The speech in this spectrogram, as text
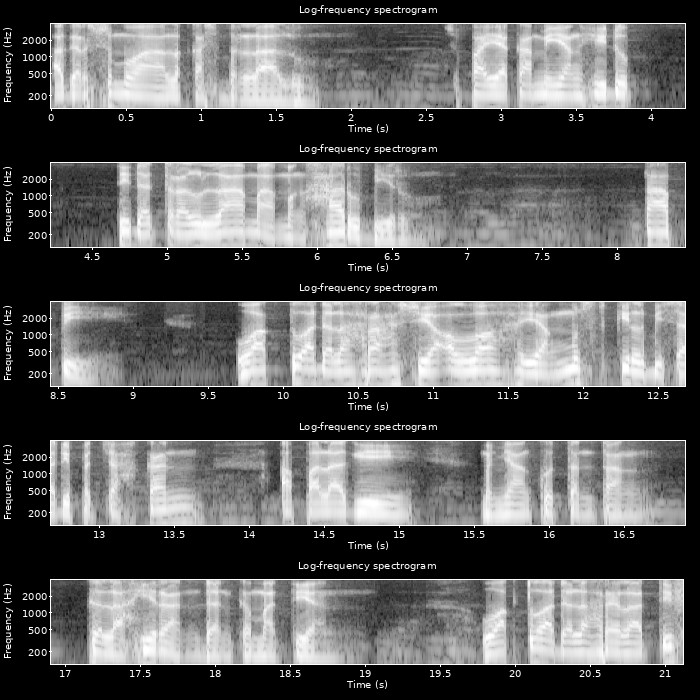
agar semua lekas berlalu? Supaya kami yang hidup tidak terlalu lama mengharu biru. Tapi waktu adalah rahasia Allah yang muskil bisa dipecahkan, apalagi menyangkut tentang kelahiran dan kematian. Waktu adalah relatif,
